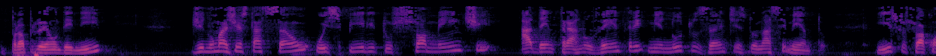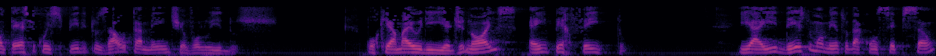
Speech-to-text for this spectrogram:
o próprio Leão Denis, de numa gestação o espírito somente adentrar no ventre minutos antes do nascimento. E isso só acontece com espíritos altamente evoluídos. Porque a maioria de nós é imperfeito. E aí, desde o momento da concepção,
